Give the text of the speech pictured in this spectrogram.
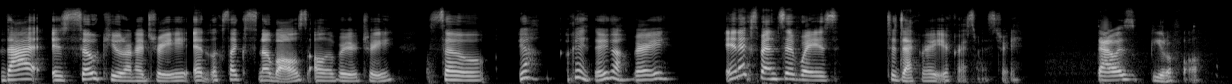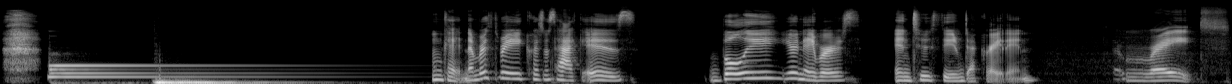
that is so cute on a tree. It looks like snowballs all over your tree. So, yeah, okay, there you go. Very inexpensive ways to decorate your Christmas tree. That was beautiful. Okay, number 3 Christmas hack is bully your neighbors into theme decorating. Right.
